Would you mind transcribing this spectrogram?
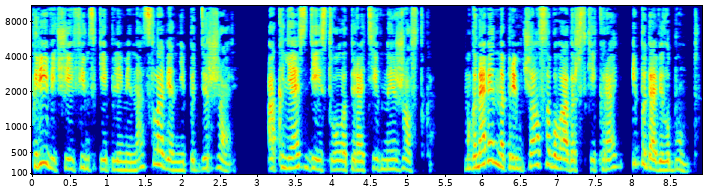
Кривичи и финские племена славян не поддержали. а князь действовал оперативно и жестко. Мгновенно примчался в Ладожский край и подавил бунт.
